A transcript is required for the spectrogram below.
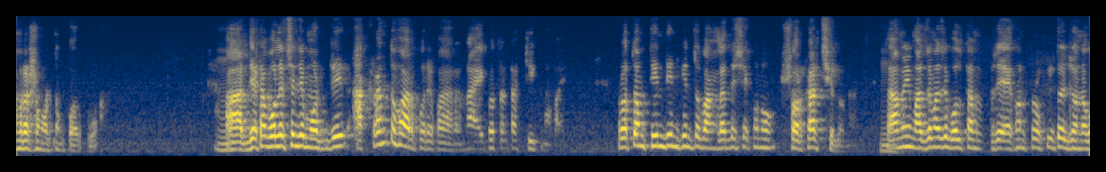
আমরা সমর্থন করব। আর যেটা বলেছে যে মসজিদ আক্রান্ত হওয়ার পরে পাহারা না এই কথাটা ঠিক নয় প্রথম তিন দিন কিন্তু বাংলাদেশে কোনো সরকার ছিল না। তা আমি মাঝে মাঝে বলতাম যে এখন প্রকৃত জনগণ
